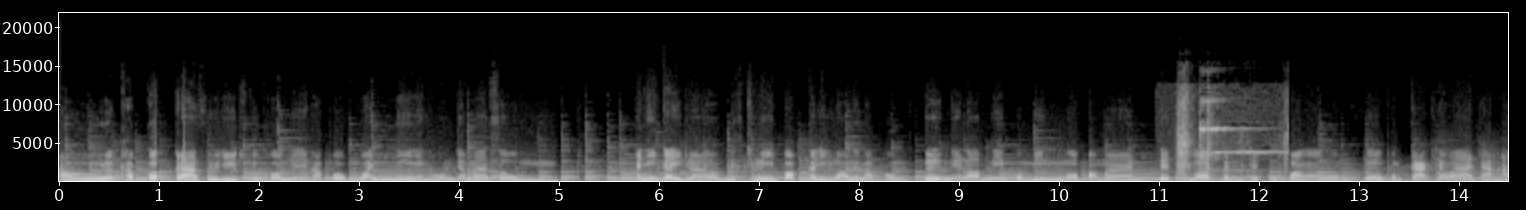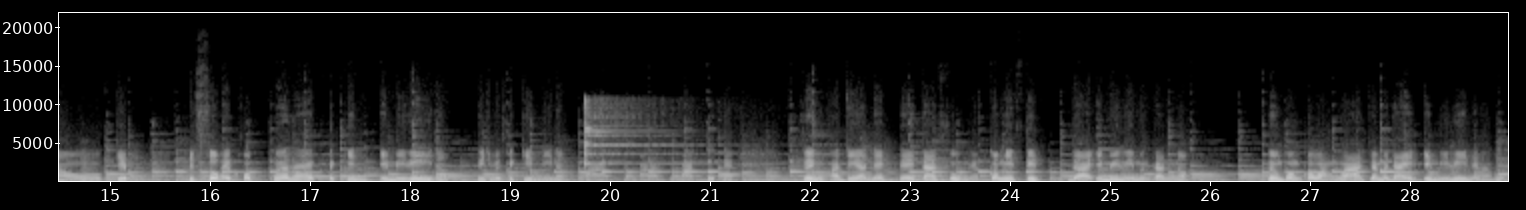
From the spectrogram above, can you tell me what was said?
เอาละครับก็กราบสวัสดีทุกคนด้วยนะครับผมวันนี้นะครับผมจะมาสุ่ม อันนี้กันอีกแล้วนะครับ Mystery Box กันอีกรอบนะครับผม ซึ่งในรอบนี้ผมมีงบประมาณ787คูปองนะครับผม ซึ่งผมกะแค่ว่าจะเอาเก็บพิสโซให้ครบเพื่อแลกสกินเอมิลี่เนาะซึ่งจะเป็นสกินนี้เนาะฝาฝาฝาสุดเนี่ย ซึ่งความจริงแล้วในในการสุ่มเนี่ยก็มีสิทธิ์ได้เอมิลี่เหมือนกันเนาะซึ่งผมก็หวังว่าจะไม่ได้เอมิลี่นะครับผม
